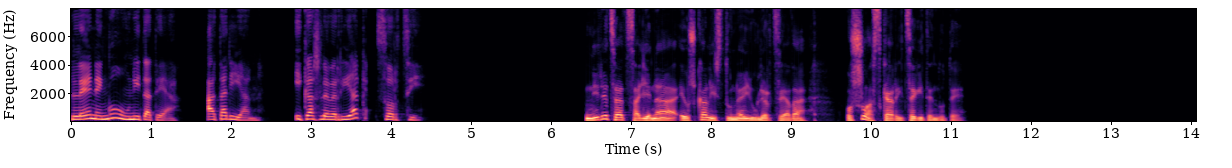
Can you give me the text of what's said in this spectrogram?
Lehenengo unitatea. Atarian. Ikasle berriak zortzi. Niretzat zailena euskal iztunei ulertzea da, oso azkar hitz egiten dute.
